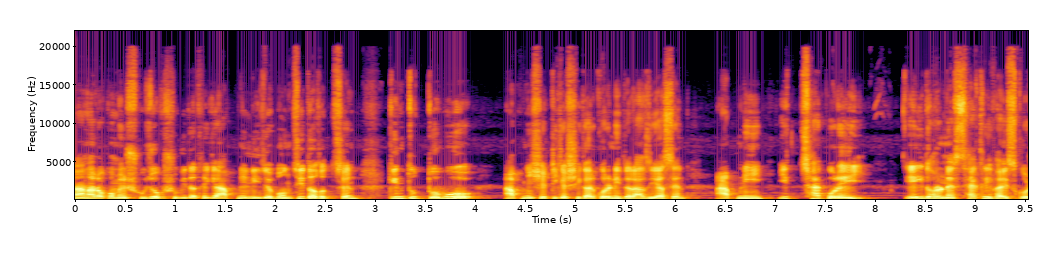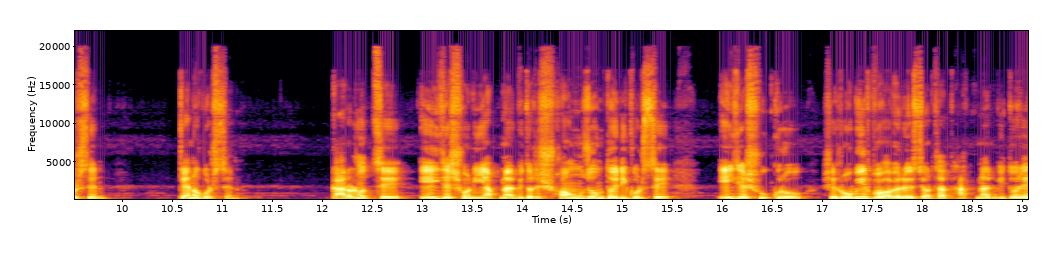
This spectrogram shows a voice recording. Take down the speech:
নানা রকমের সুযোগ সুবিধা থেকে আপনি নিজে বঞ্চিত হচ্ছেন, কিন্তু তবুও আপনি সেটিকে স্বীকার করে নিতে রাজি আছেন। আপনি ইচ্ছা করেই এই ধরনের স্যাক্রিফাইস করছেন। কেন করছেন? কারণ হচ্ছে এই যে শনি আপনার ভিতরে সংযম তৈরি করছে, এই যে শুক্র সে রবির প্রভাবে রয়েছে, অর্থাৎ আপনার ভিতরে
